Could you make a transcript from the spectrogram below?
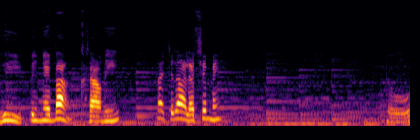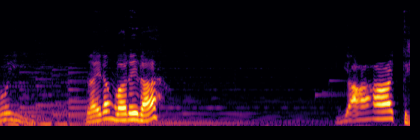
ฮ้ยเป็นไงบ้างคราวนี้ น่าจะได้แล้วใช่ไหมโอ้ยไรต้องรอยเลยเหรอย้อยติ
